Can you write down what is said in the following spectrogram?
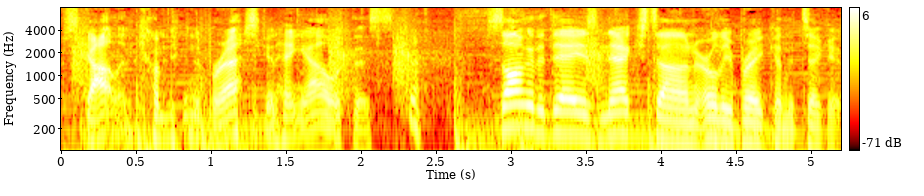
Scotland? Come to Nebraska and hang out with us. Song of the day is next on early break on the ticket.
